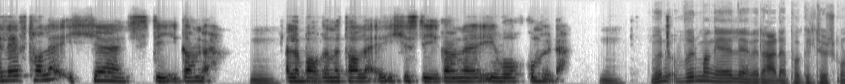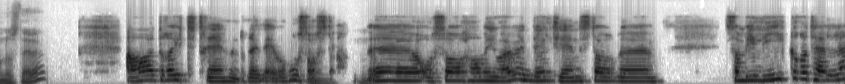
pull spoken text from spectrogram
elevtallet er ikke stigende. Mm. Eller barnetallet er ikke stigende i vår kommune. Mm. Hvor, hvor, mange elever er det på kulturskolen hos dere? Ja, Drøyt 300 elever hos oss. da. Mm. Eh, og så har vi jo òg en del tjenester eh, som vi liker å telle,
